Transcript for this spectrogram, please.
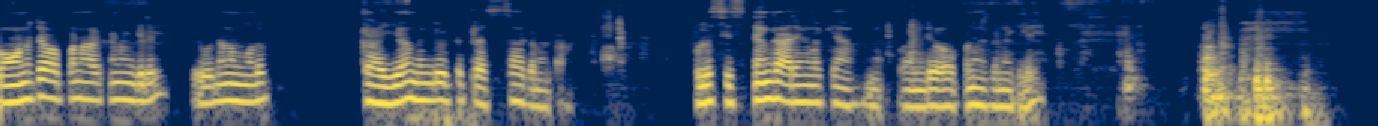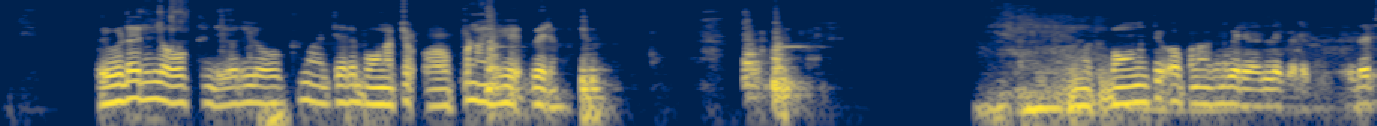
ബോണറ്റ് ഓപ്പൺ ആക്കണമെങ്കിൽ ഇവിടെ നമ്മൾ കയ്യോ എന്തെങ്കിലും ഇട്ട് പ്രസ് ആക്കണം കേട്ടോ ഫുള്ള് സിസ്റ്റം കാര്യങ്ങളൊക്കെയാണ് വണ്ടി ഓപ്പൺ ആക്കണമെങ്കിൽ. ഇവിടെ ഒരു ലോക്ക് ഉണ്ട്. ഈ ഒരു ലോക്ക് മാറ്റിയാൽ ബോണറ്റ് ഓപ്പൺ ആയി വരും. നമുക്ക് ബോണറ്റ് ഓപ്പൺ ആക്കുന്ന പരിപാടിയിലേക്ക് എടുക്കണം ഇവിടെ ഒരു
